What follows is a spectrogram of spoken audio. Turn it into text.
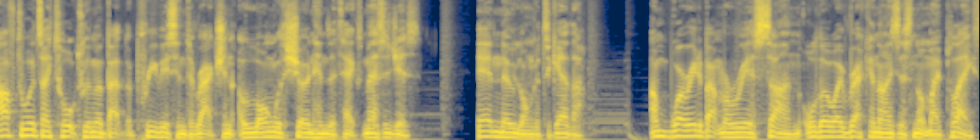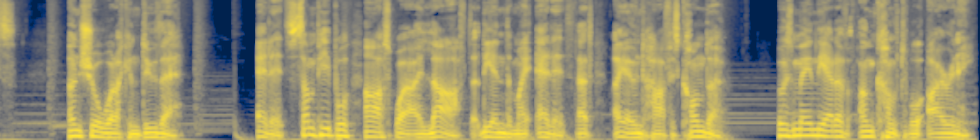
Afterwards, I talked to him about the previous interaction along with showing him the text messages. They're no longer together. I'm worried about Maria's son, although I recognize it's not my place. Unsure what I can do there edit, some people asked why I laughed at the end of my edit that I owned half his condo. It was mainly out of uncomfortable irony.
